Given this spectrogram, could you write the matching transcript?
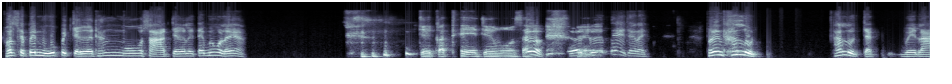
เพราะ Steppenwolf ไปเจอทั้งโมซาร์ทเจออะไรเต็มไปหมดเลยอะเจอเกอเธ่เจอโมซาร์ทเออเจอเกอเธ่เจออะไร เพราะฉะนั้นถ้าหลุด ถ้าหลุดจากเวลา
